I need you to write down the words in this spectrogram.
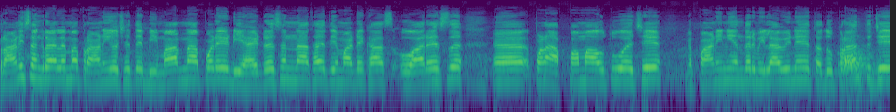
પ્રાણી સંગ્રહાલયમાં પ્રાણીઓ છે તે બીમાર ના પડે, ડિહાઇડ્રેશન ના થાય તે માટે ખાસ ઓઆરએસ પણ આપવામાં આવતું હોય છે. પાણીની અંદર મિલાવીને તદુપરાંત જે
